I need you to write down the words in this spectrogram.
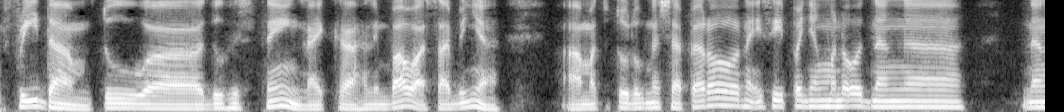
freedom to uh, do his thing. Like uh, halimbawa, sabi niya, uh, matutulog na siya pero naisipan niyang manood ng uh, ng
